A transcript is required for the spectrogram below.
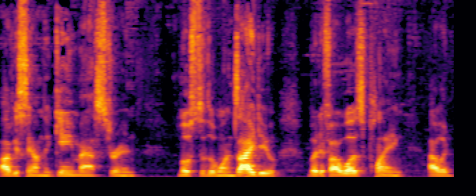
obviously, I'm the game master in most of the ones I do. But if I was playing, I would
